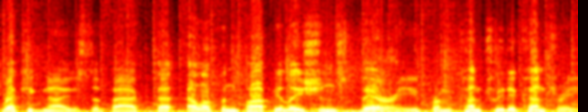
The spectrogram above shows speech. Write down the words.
recognized the fact that elephant populations vary from country to country.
